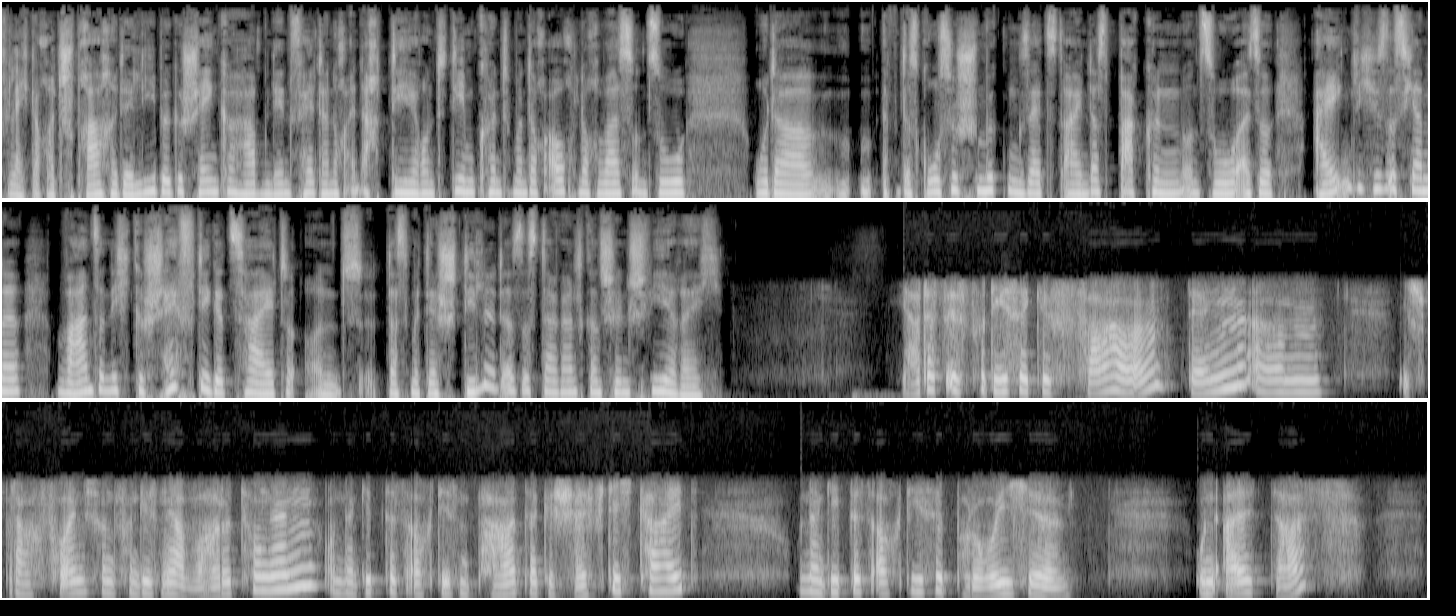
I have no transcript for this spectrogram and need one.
vielleicht auch als Sprache der Liebe Geschenke haben, denen fällt da noch ein, ach der und dem könnte man doch auch noch was und so. Oder das große Schmücken setzt ein, das Backen und so. Also eigentlich ist es ja eine wahnsinnig geschäftige Zeit und das mit der Stille, das ist da ganz, ganz schön schwierig. Ja, das ist so diese Gefahr, denn ähm, ich sprach vorhin schon von diesen Erwartungen und dann gibt es auch diesen Part der Geschäftigkeit und dann gibt es auch diese Bräuche. Und all das,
